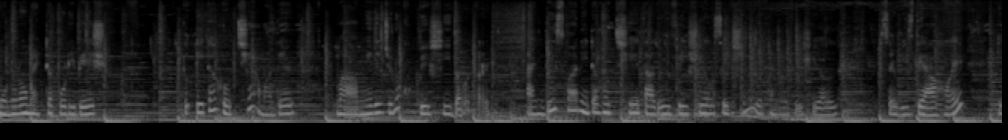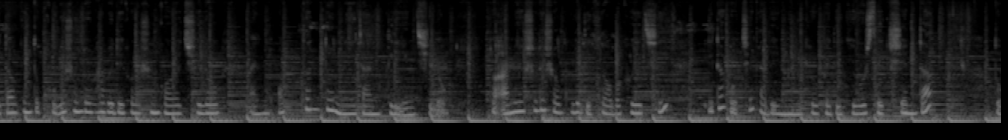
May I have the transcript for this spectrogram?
মনোরম একটা পরিবেশ। তো এটা হচ্ছে আমাদের মেয়েদের জন্য খুব বেশি দরকার। অ্যান্ড দিস ওয়ান এটা হচ্ছে তাদের ফেসিয়াল সেকশন যেখানে ফেসিয়াল সার্ভিস দেওয়া হয়। এটাও কিন্তু খুবই সুন্দরভাবে ডেকোরেশন করা ছিল অ্যান্ড অত্যন্ত নিট অ্যান্ড ক্লিন ছিল। তো আমি আসলে সবগুলো দেখে অবাক হয়েছি। এটা হচ্ছে তাদের মিনিকিউর পেডিকিউর সেকশনটা তো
